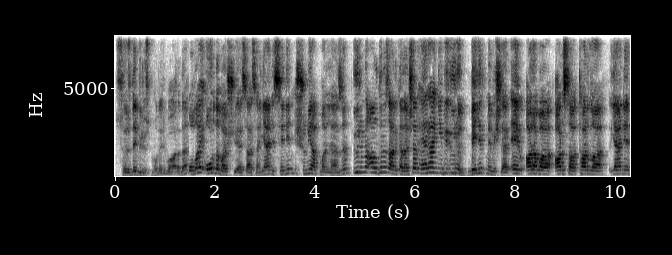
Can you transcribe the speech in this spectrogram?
Sözde bir üst modeli bu arada. Olay orada başlıyor esasen. Yani senin şunu yapman lazım. Ürünü aldınız arkadaşlar. Herhangi bir ürün belirtmemişler. Ev, araba, arsa, tarla yani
